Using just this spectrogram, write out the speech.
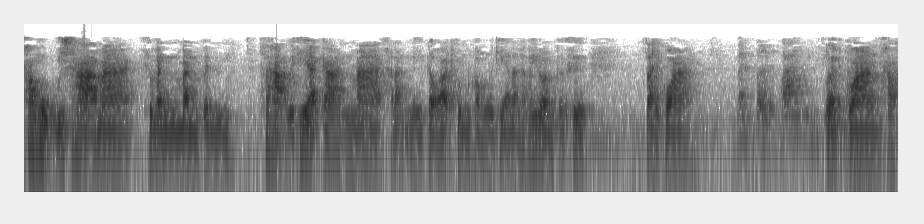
พหุวิชามาก คือมันมันเป็นสหวิทยาการมากขนาดนี้ แต่ว่าทุนของมูลนิธิอนันทมิดลก็คือใจกว้าง มันเปิดกว้างจริงๆเปิดกว้างครับ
